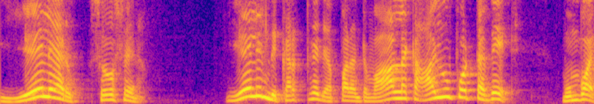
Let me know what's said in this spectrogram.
ఏలారు శివసేన. ఏలింది కరెక్ట్గా చెప్పాలంటే. వాళ్ళకి ఆయువు పొట్టు అదే ముంబై.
